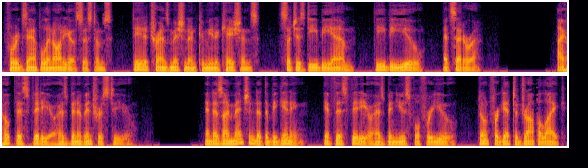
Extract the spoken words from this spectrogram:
for example in audio systems, data transmission and communications, such as dBm, dBu, etc. I hope this video has been of interest to you. And as I mentioned at the beginning, if this video has been useful for you, don't forget to drop a like,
